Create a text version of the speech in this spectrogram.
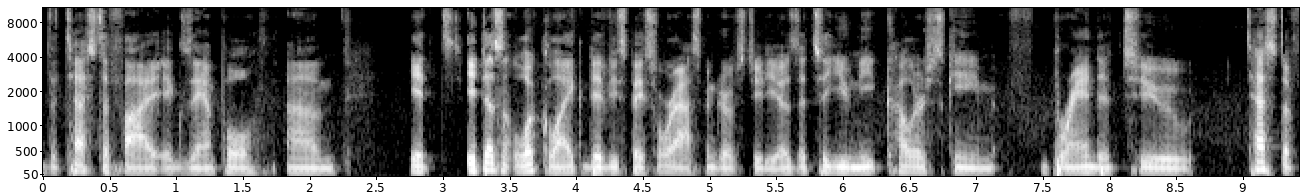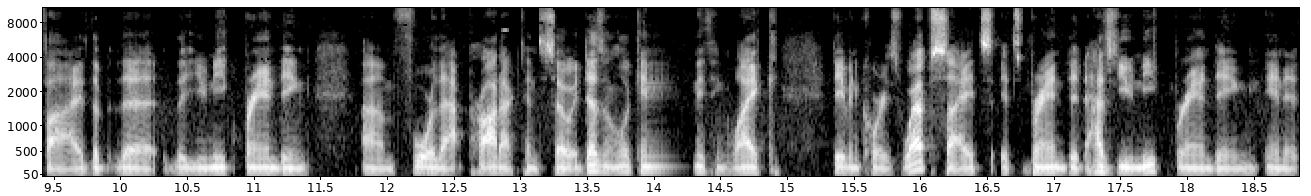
the Testify example, um, it it doesn't look like Divi Space or Aspen Grove Studios. It's a unique color scheme branded to Testify the the the unique branding um, for that product, and so it doesn't look any, anything like David and Corey's websites. It's branded it has unique branding in it.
